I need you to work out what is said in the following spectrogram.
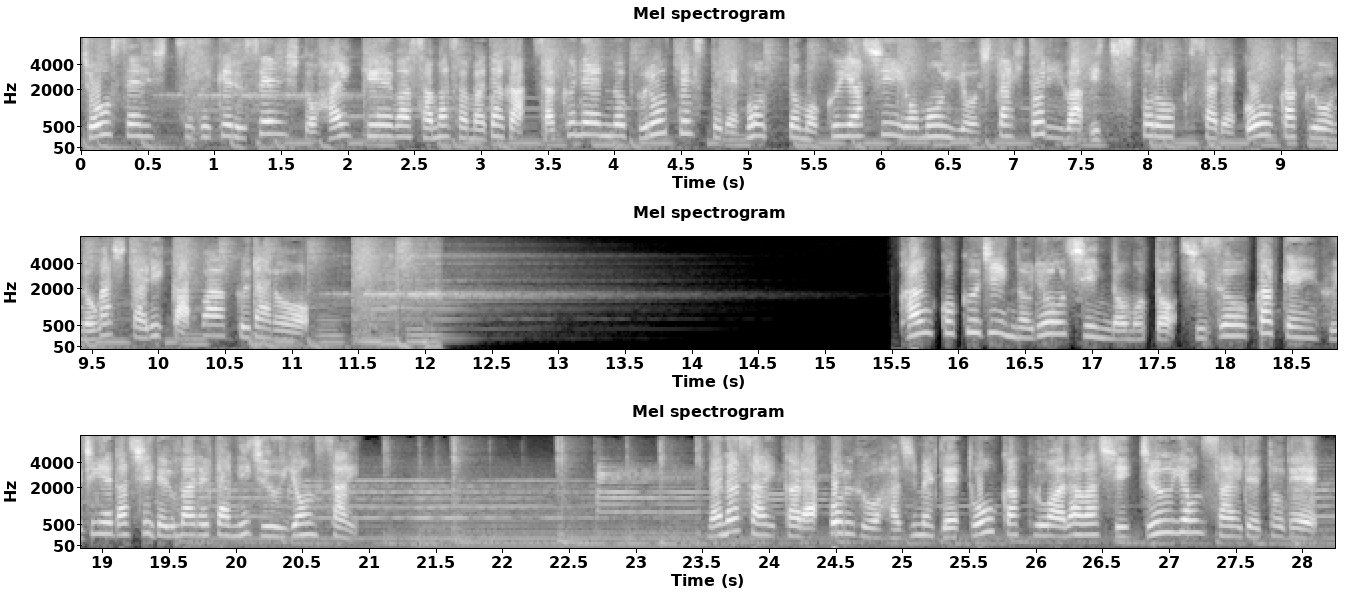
挑戦し続ける選手と背景は様々だが、昨年のプロテストで最も悔しい思いをした一人は1ストローク差で合格を逃した理科ワークだろう。韓国人の両親のもと、静岡県藤枝市で生まれた24歳。7歳からゴルフを始めて頭角を現し、14歳で渡米。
